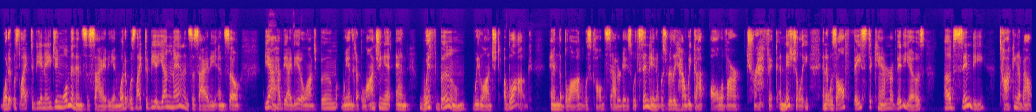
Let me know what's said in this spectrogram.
what it was like to be an aging woman in society and what it was like to be a young man in society. And so yeah, I had the idea to launch Boom. We ended up launching it. And with Boom, we launched a blog. and the blog was called Saturdays with Cindy. And it was really how we got all of our traffic initially. And it was all face to camera videos of Cindy talking about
